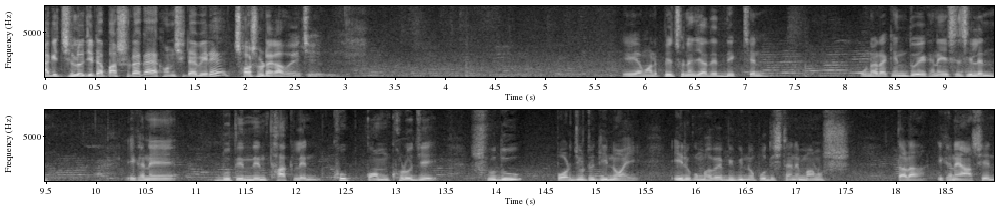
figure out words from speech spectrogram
আগে ছিল যেটা পাঁচশো টাকা এখন সেটা বেড়ে ছশো টাকা হয়েছে। এই আমার পেছনে যাদের দেখছেন ওনারা কিন্তু এখানে এসেছিলেন। এখানে দু তিন দিন থাকলেন খুব কম খরচে। শুধু পর্যটকই নয় এরকমভাবে বিভিন্ন প্রতিষ্ঠানে মানুষ তারা এখানে আসেন,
